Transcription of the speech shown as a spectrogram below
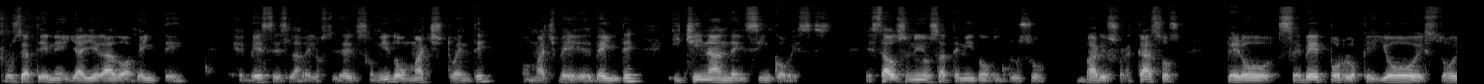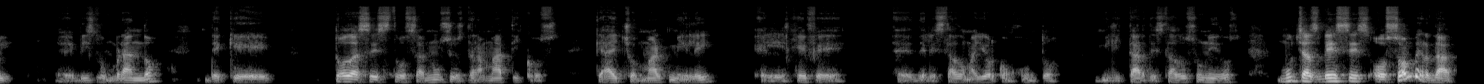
Rusia tiene ya llegado a 20 eh, veces la velocidad del sonido, o Mach 20, o Mach 20, y China anda en 5 veces. Estados Unidos ha tenido incluso varios fracasos, pero se ve por lo que yo estoy eh, vislumbrando de que todos estos anuncios dramáticos que ha hecho Mark Milley, el jefe eh, del Estado Mayor Conjunto Militar de Estados Unidos, muchas veces o son verdad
